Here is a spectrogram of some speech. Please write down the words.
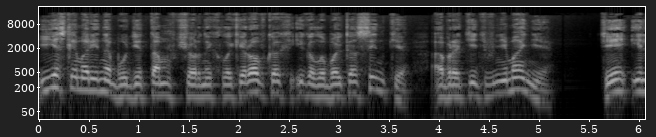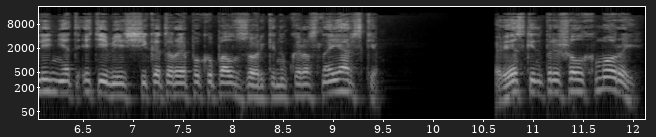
и если Марина будет там в черных лакировках и голубой косынке, обратить внимание, те или нет эти вещи, которые покупал Зорькин в Красноярске. Резкин пришел хмурый,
